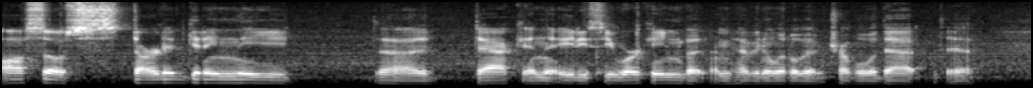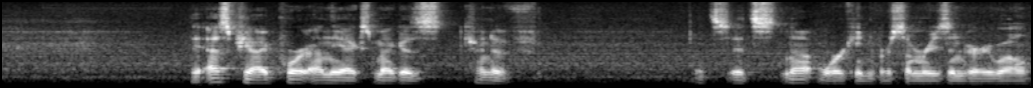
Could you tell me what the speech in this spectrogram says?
also started getting the, the DAC and the ADC working, but I'm having a little bit of trouble with that. The, the SPI port on the Xmega is kind of it's it's not working for some reason very well.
